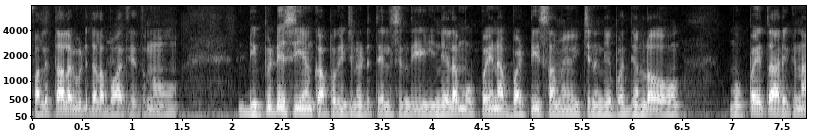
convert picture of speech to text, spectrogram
ఫలితాల విడుదల బాధ్యతను డిప్యూటీ సీఎంకు అప్పగించినట్టు తెలిసింది. ఈ నెల ముప్పైన బట్టి సమయం ఇచ్చిన నేపథ్యంలో ముప్పై తారీఖున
